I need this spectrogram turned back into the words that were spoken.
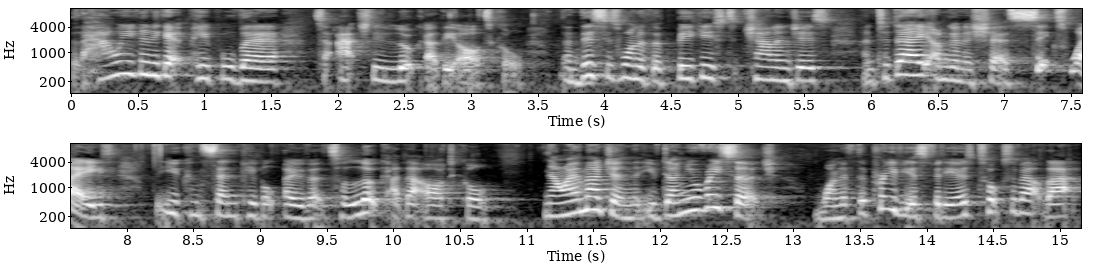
but how are you going to get people there to actually look at the article? And this is one of the biggest challenges. And today I'm going to share six ways that you can send people over to look at that article. Now, I imagine that you've done your research. One of the previous videos talks about that.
